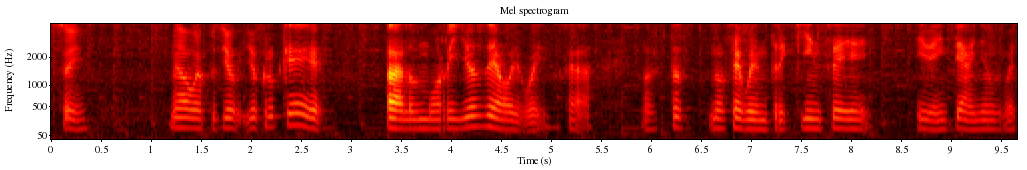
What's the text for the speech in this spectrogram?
Sí. No, güey, pues yo, yo creo que para los morrillos de hoy, güey, o sea, estos, no sé, güey, entre 15 y 20 años, güey,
